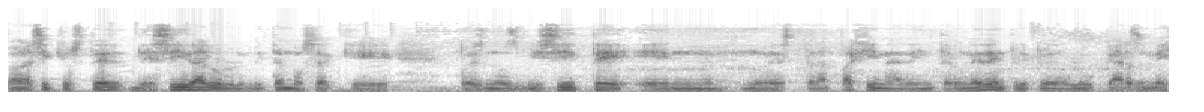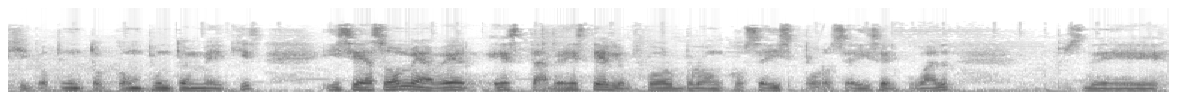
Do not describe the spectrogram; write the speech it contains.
Así que usted decida, lo invitamos a que pues nos visite en nuestra página de internet en www.carsmexico.com.mx y se asome a ver esta bestia, el Ford Bronco 6x6, el cual pues de,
